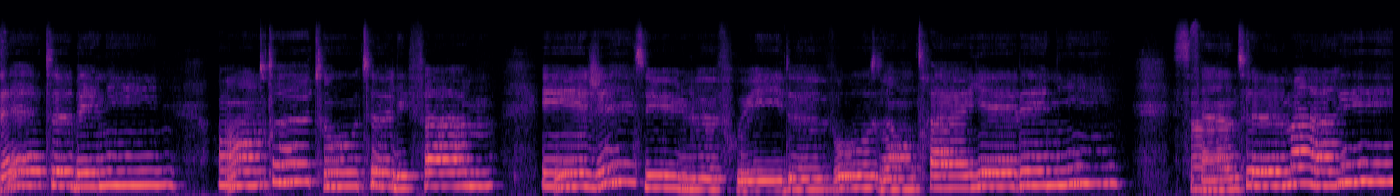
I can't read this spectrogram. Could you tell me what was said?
êtes bénie entre toutes les femmes, et Jésus, le fruit de vos entrailles, est béni. Sainte Marie,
